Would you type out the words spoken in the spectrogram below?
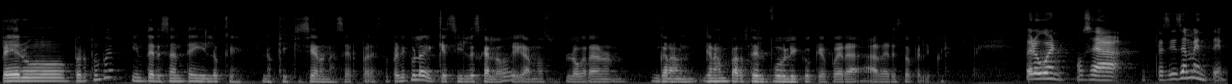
pero, pero pues bueno, interesante ahí lo que, lo que quisieron hacer para esta película y que sí les jaló, digamos, lograron gran, gran parte del público que fuera a ver esta película. Pero bueno, o sea, precisamente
